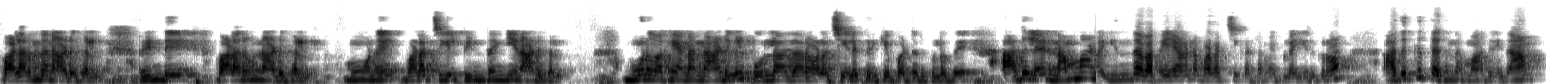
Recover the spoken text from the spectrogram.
வளர்ந்த நாடுகள். ரெண்டு வளரும் நாடுகள். மூணு வளர்ச்சியில் பின்தங்கிய நாடுகள். மூணு வகையான நாடுகள் பொருளாதார வளர்ச்சியில பிரிக்கப்பட்டிருக்கிறது. அதுல நம்ம இந்த வகையான வளர்ச்சி கட்டமைப்புல இருக்கிறோம். அதுக்கு தகுந்த மாதிரி தான்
